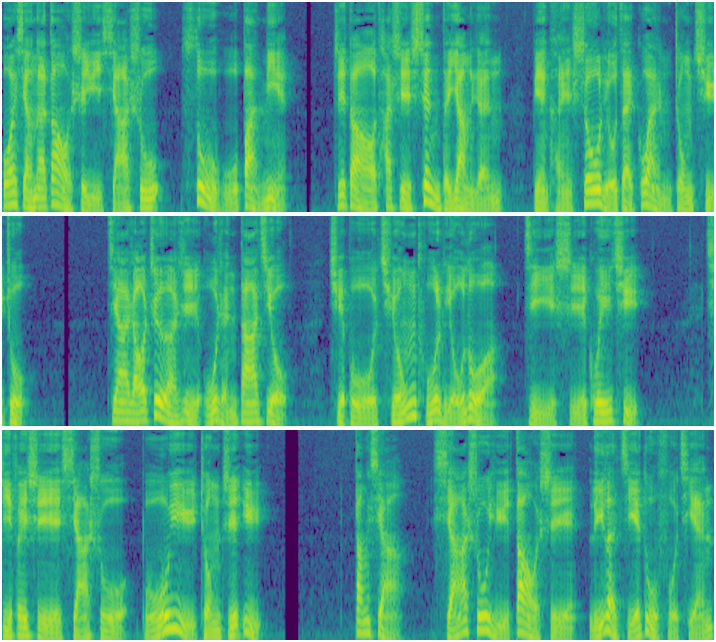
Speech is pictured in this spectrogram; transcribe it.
我想那道士与侠书素无半面，知道他是甚的样人，便肯收留在观中去住。假饶这日无人搭救，却不穷途流落，几时归去？岂非是侠书不遇中之遇？当下侠书与道士离了节度府前，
